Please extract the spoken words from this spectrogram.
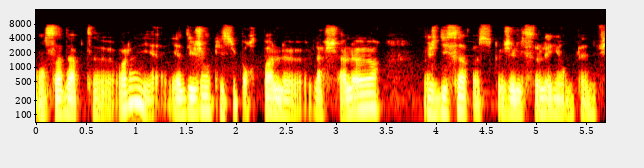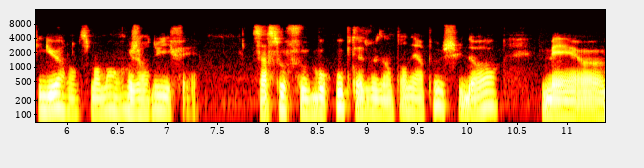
On s'adapte, voilà, il y, a, des gens qui supportent pas la chaleur. Je dis ça parce que j'ai le soleil en pleine figure en ce moment. Aujourd'hui, il fait, ça souffle beaucoup, peut-être vous entendez un peu, je suis dehors, mais euh,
